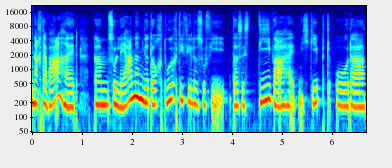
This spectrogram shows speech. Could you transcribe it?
nach der Wahrheit. Ähm, so lernen wir doch durch die Philosophie, dass es die Wahrheit nicht gibt oder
